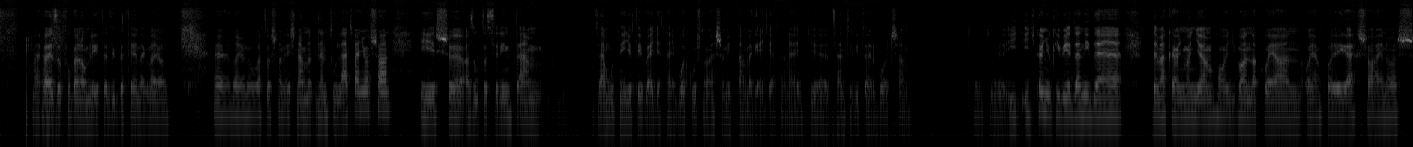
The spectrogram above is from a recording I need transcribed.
már ha ez a fogalom létezik, de tényleg nagyon, nagyon óvatosan és nem, nem túl látványosan, és azóta szerintem az elmúlt négy-öt évben egyetlen egy borkóstolás sem ittam meg egyetlen egy centiliter bort sem hogy így, így könnyű kivédeni, de, de meg kell, hogy mondjam, hogy vannak olyan, olyan kollégák sajnos,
